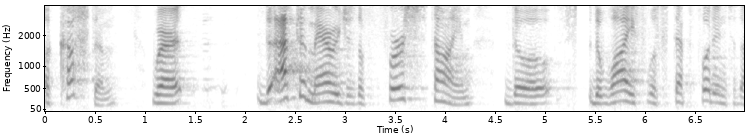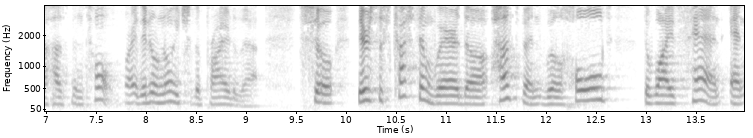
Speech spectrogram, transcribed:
a custom where the, after marriage is the first time the, the wife will step foot into the husband's home, right? They don't know each other prior to that. So there's this custom where the husband will hold the wife's hand and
